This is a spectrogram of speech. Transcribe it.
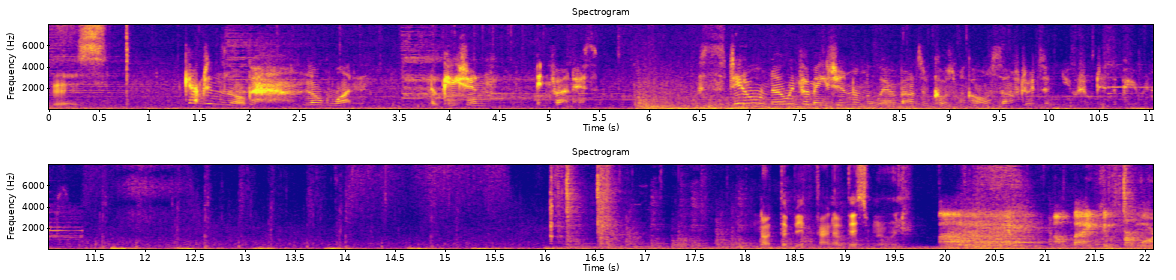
This? Captain's log, log one. Location, Infernis. Still no information on the whereabouts of Cosmocos after its unusual disappearance. Not a big fan of this moon. Uh, I'm banking for more.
